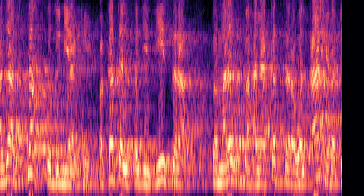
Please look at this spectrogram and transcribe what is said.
عذاب سخت په دنیا کې په قتل په جزیه سره په مرض په هلاکت سره ول اخرت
